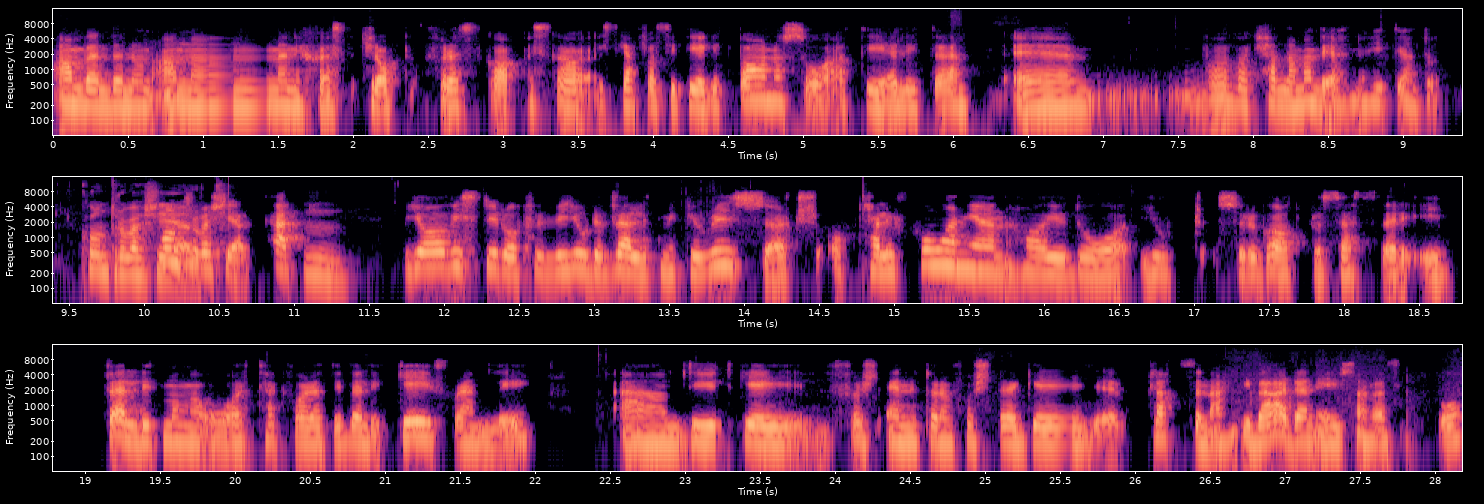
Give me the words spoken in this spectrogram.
använder någon annan människas kropp för att ska, ska, skaffa sitt eget barn och så. Att det är lite, eh, vad, vad, kallar man det? Nu hittar jag inte. Kontroversiellt. Kontroversiellt, tack. Mm. Jag visste ju då, för vi gjorde väldigt mycket research och Kalifornien har ju då gjort surrogatprocesser i väldigt många år tack vare att det är väldigt gay-friendly. Um, det är ju ett gay, för, en av de första gayplatserna i världen är ju San Francisco.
